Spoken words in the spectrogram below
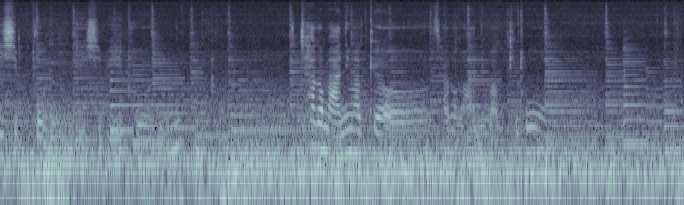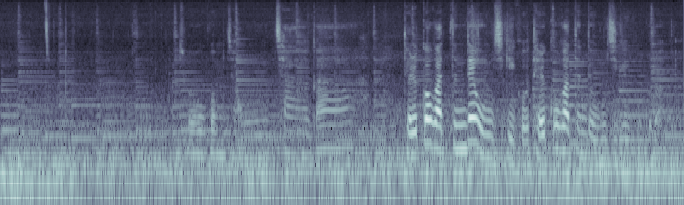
20분, 22분. 차가 많이 막혀. 차가 많이 막히고. 조금 정차가 될 것 같은데 움직이고, 될 것 같은데 움직이고 그러면.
